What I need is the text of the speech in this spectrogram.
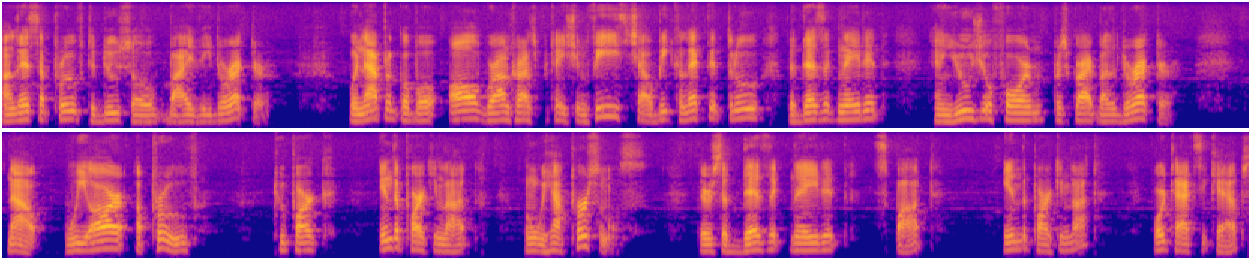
unless approved to do so by the director. When applicable, all ground transportation fees shall be collected through the designated and usual form prescribed by the director. Now, we are approved to park in the parking lot when we have personals. There's a designated spot in the parking lot for taxi cabs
